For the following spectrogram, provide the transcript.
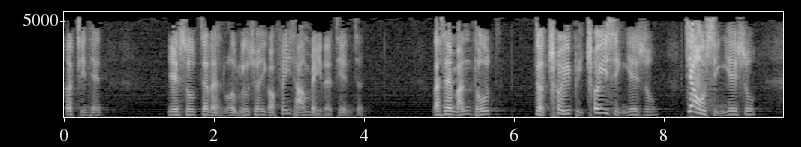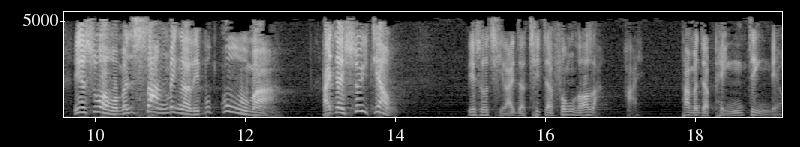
今天，耶稣真的留出一个非常美的见证。那些门徒就催逼、催醒耶稣，叫醒耶稣。耶稣啊，我们丧命了，你不顾嘛？还在睡觉，耶稣起来就吃着风和了海，他们就平静了。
